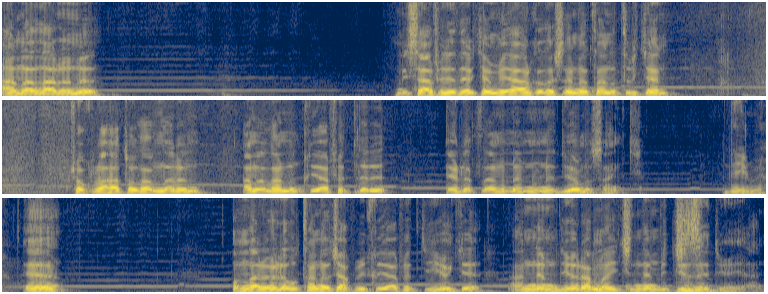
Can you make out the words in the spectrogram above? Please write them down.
analarını misafir ederken veya arkadaşlarına tanıtırken çok rahat olanların analarının kıyafetleri evlatlarını memnun ediyor mu sanki? Değil mi? He? Onlar öyle utanacak bir kıyafet giyiyor ki annem diyor ama içinden bir cız ediyor yani.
